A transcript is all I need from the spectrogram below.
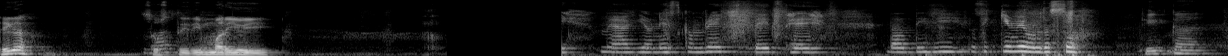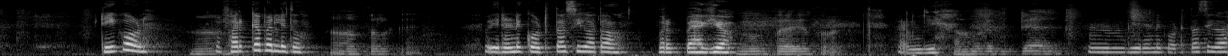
ਠੀਕ ਹੈ ਸੁਸਤੀ ਦੀ ਮਰੀ ਹੋਈ। ਮੈਂ ਆ ਗਈ ਹਾਂ ਇਸ ਕਮਰੇ 'ਚ ਤੇ ਇੱਥੇ ਦਾਦੀ ਜੀ ਤੁਸੀਂ ਕਿਵੇਂ ਹੋ ਦੱਸੋ? ਠੀਕ ਹੈ ਠੀਕ ਹੋ। ਹੁਣ ਫ਼ਰਕ ਹੈ ਪਹਿਲੇ ਤੋਂ? ਹਾਂ ਫ਼ਰਕ ਹੈ ਵੀਰੇ ਨੇ ਕੁੱਟਤਾ ਸੀਗਾ ਤਾਂ ਫ਼ਰਕ ਪੈ ਗਿਆ। ਹੁਣ ਪੈ ਫ਼ਰਕ। ਹਾਂਜੀ। ਕੁੱਟਿਆ। ਹਮ, ਵੀਰੇ ਨੇ ਕੁੱਟਤਾ ਸੀਗਾ।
